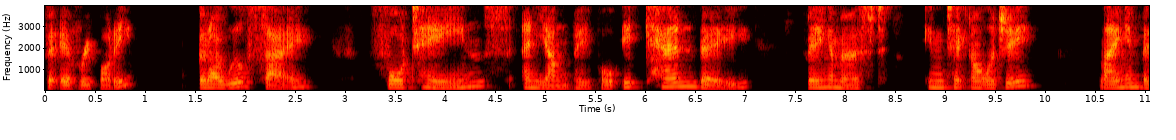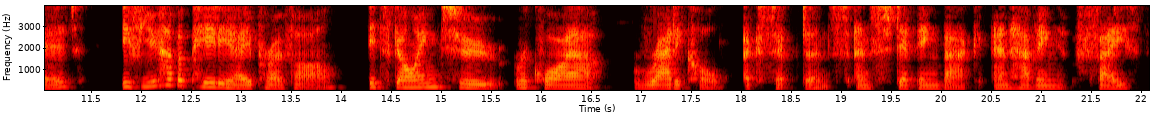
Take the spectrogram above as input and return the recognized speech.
for everybody. But I will say for teens and young people, it can be being immersed in technology, laying in bed. If you have a PDA profile, it's going to require radical acceptance and stepping back and having faith.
